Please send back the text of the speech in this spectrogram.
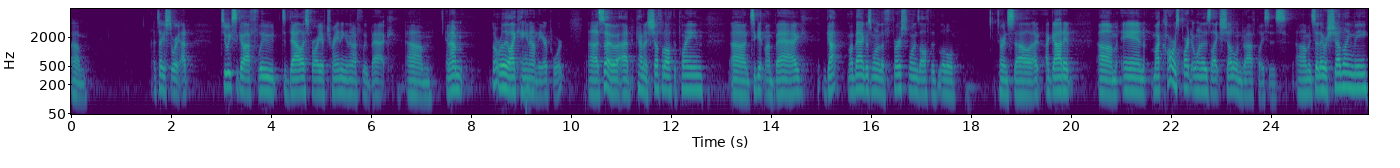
Um, I'll tell you a story. I, two weeks ago, I flew to Dallas for RUF training, and then I flew back. Um, and I don't really like hanging out in the airport. Uh, so I kind of shuffled off the plane uh, to get my bag. Got my bag was one of the first ones off the little turnstile. I, I got it, um, and my car was parked at one of those like shuttle and drive places. Um, and so they were shuttling me.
